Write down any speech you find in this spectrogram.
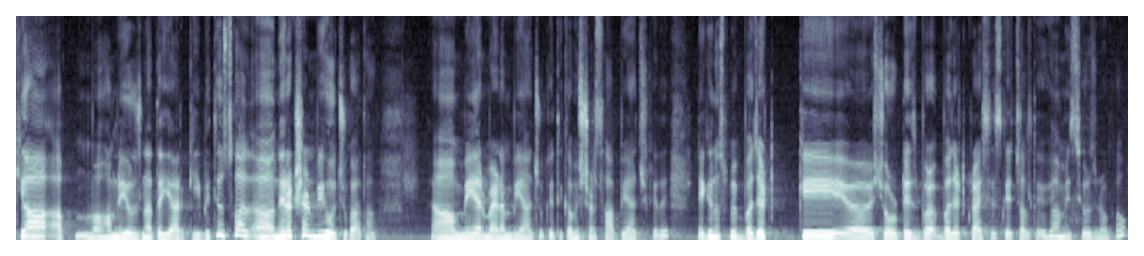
क्या हमने योजना तैयार की भी थी उसका निरीक्षण भी हो चुका था। मेयर मैडम भी आ चुके थे कमिश्नर साहब भी आ चुके थे लेकिन उसमें बजट के शॉर्टेज बजट क्राइसिस के चलते हुए हम इस योजना को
